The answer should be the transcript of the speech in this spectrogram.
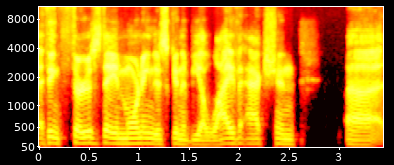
I think Thursday morning. There's going to be a live action uh,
